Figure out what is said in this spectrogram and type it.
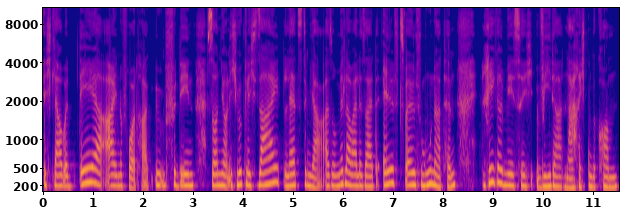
ich glaube, der eine Vortrag, für den Sonja und ich wirklich seit letztem Jahr, also mittlerweile seit elf, zwölf Monaten, regelmäßig wieder Nachrichten bekommen.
